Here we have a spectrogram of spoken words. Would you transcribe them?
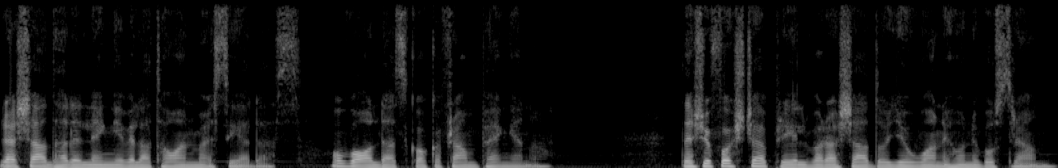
Rashad hade länge velat ha en Mercedes och valde att skaka fram pengarna. Den 21 april var Rashad och Johan i Hunnebostrand.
